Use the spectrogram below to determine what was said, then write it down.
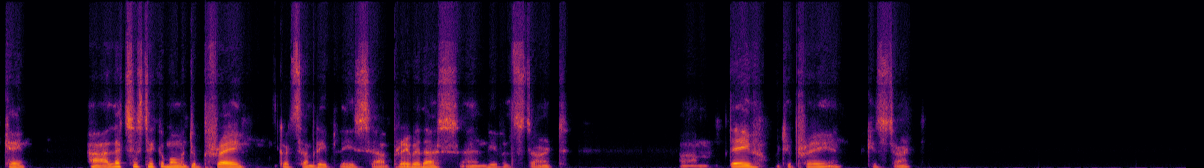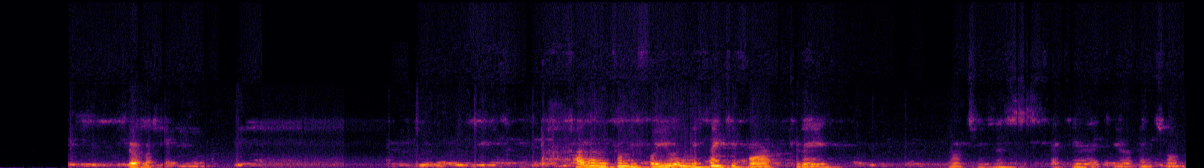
Okay, uh, let's just take a moment to pray. Could somebody please uh, pray with us, and we will start. Um, Dave, would you pray and we can start? Sure. Father, we come before you and we thank you for today, Lord Jesus. Thank you that you have been so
